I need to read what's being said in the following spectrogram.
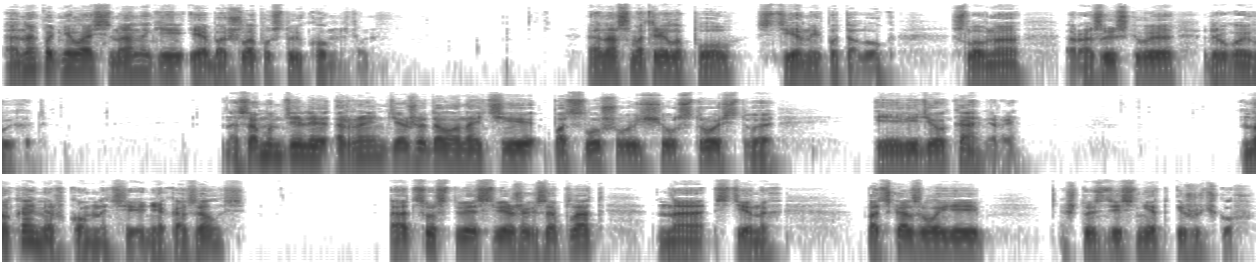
Она поднялась на ноги и обошла пустую комнату. Она смотрела пол, стены и потолок, словно разыскивая другой выход. На самом деле Рэнди ожидала найти подслушивающее устройство и видеокамеры. Но камер в комнате не оказалось. Отсутствие свежих заплат на стенах подсказывало ей, что здесь нет и жучков.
